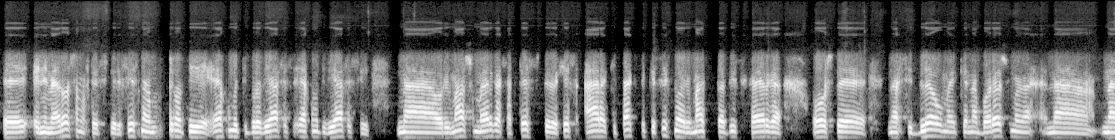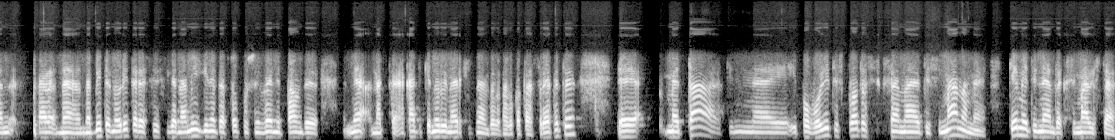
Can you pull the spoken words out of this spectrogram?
ε, ενημερώσαμε αυτές τις υπηρεσίες να γνωρίζουν ότι έχουμε, την προδιάθεση, έχουμε τη διάθεση να οριμάσουμε έργα σε αυτές τις περιοχές, άρα κοιτάξτε και εσείς να οριμάσετε τα αντίστοιχα έργα ώστε να συμπλέουμε και να μπορέσουμε να, να, να, να, να, να μπείτε νωρίτερα εσείς για να μην γίνεται αυτό που συμβαίνει πάντοτε, να, να, κάτι καινούριο να έρχεται να το, να το καταστρέφετε. Ε, μετά την ε, υποβολή της πρότασης ξαναεπισημάναμε και με την ένταξη μάλιστα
